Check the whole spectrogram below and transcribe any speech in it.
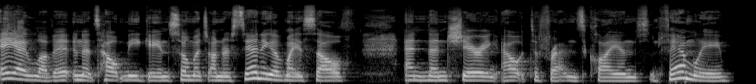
a, I love it, and it's helped me gain so much understanding of myself and then sharing out to friends, clients, and family.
